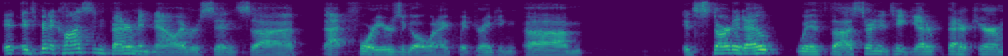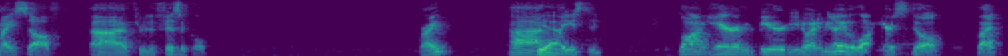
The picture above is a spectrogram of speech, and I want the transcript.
it, it's been a constant betterment now ever since uh, that four years ago when I quit drinking. Um, it started out with uh, starting to take better, better care of myself uh, through the physical. Right. Uh, Yeah. I used to long hair and beard. You know what I mean? I got a long hair still, but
